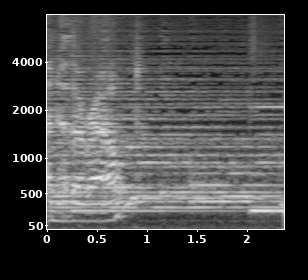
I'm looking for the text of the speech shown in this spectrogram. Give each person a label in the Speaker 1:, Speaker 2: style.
Speaker 1: Another round.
